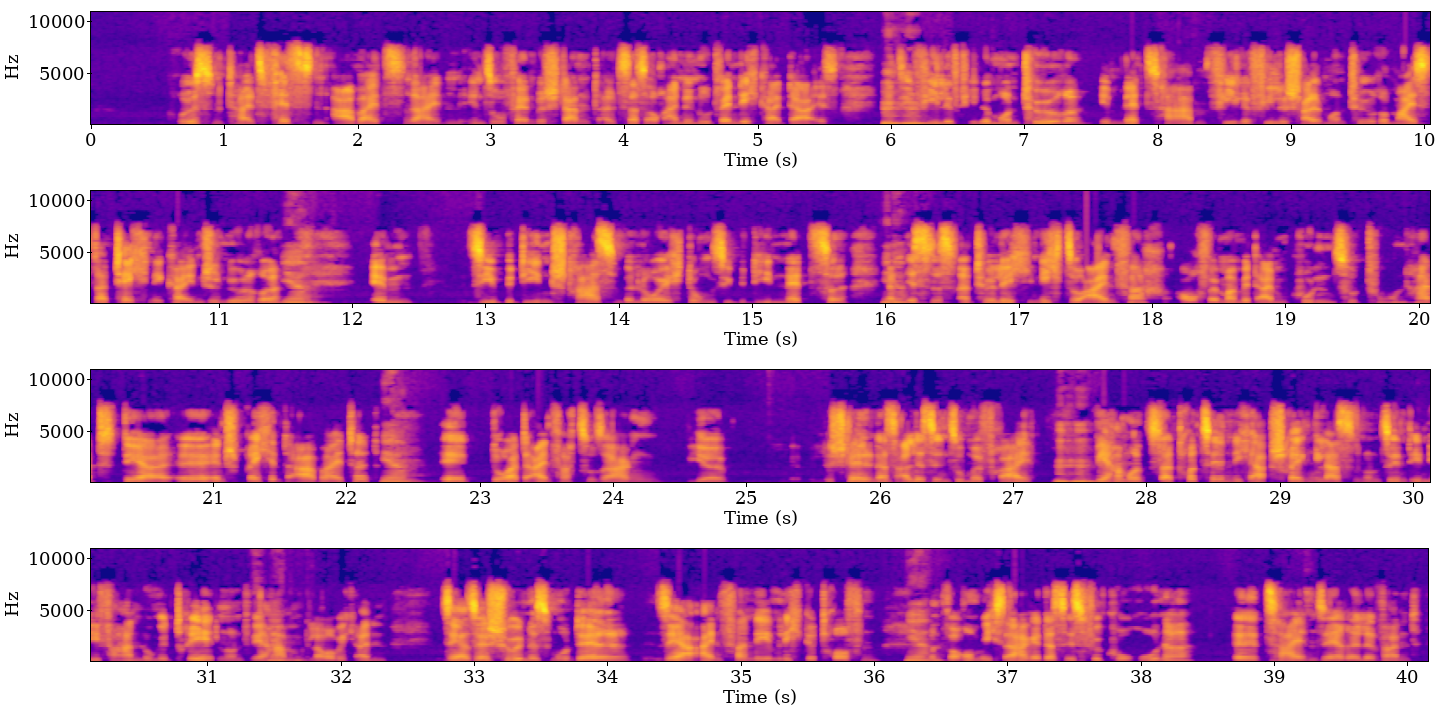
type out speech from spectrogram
größtenteils festen Arbeitszeiten insofern bestand, als dass auch eine Notwendigkeit da ist. Wenn mhm. Sie viele, viele Monteure im Netz haben, viele, viele Schaltmonteure, Meister, Techniker, Ingenieure, ja. ähm, Sie bedienen Straßenbeleuchtung, Sie bedienen Netze, dann ja. ist es natürlich nicht so einfach, auch wenn man mit einem Kunden zu tun hat, der äh, entsprechend arbeitet, ja. äh, dort einfach zu sagen, wir stellen das alles in Summe frei. Mhm. Wir haben uns da trotzdem nicht abschrecken lassen und sind in die Verhandlungen getreten und wir mhm. haben, glaube ich, ein sehr, sehr schönes Modell, sehr einvernehmlich getroffen. Ja. Und warum ich sage, das ist für Corona-Zeiten sehr relevant,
